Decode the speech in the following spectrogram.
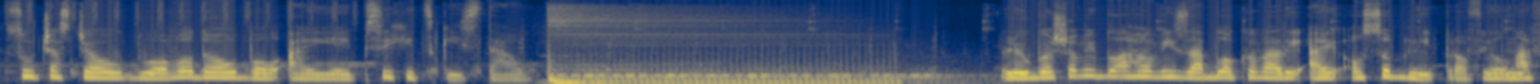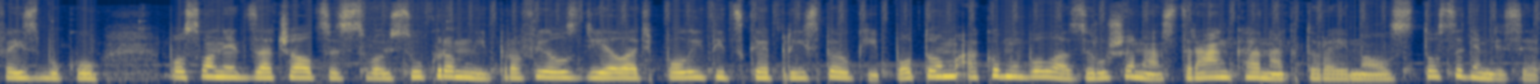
Súčasťou dôvodov bol aj jej psychický stav. Ľubošovi Blahovi zablokovali aj osobný profil na Facebooku. Poslanec začal cez svoj súkromný profil zdieľať politické príspevky potom, ako mu bola zrušená stránka, na ktorej mal 174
